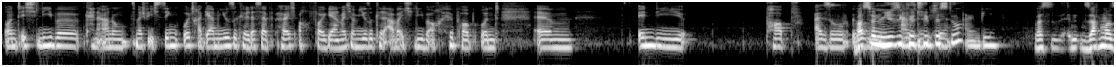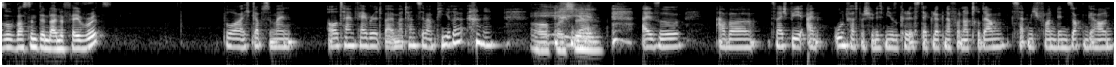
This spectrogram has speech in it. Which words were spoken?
und ich liebe, keine Ahnung, zum Beispiel ich singe ultra gern Musical, deshalb höre ich auch voll gern manchmal Musical, aber ich liebe auch Hip-Hop und ähm, Indie, Pop, also. Was für ein Musical-Typ bist du? R&B. Was, sag mal so, was sind denn deine Favorites? Boah, ich glaube, so mein All-Time-Favorite war immer Tanz der Vampire. Oh, voll schön. Also, aber zum Beispiel ein unfassbar schönes Musical ist Der Glöckner von Notre Dame. Das hat mich von den Socken gehauen.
